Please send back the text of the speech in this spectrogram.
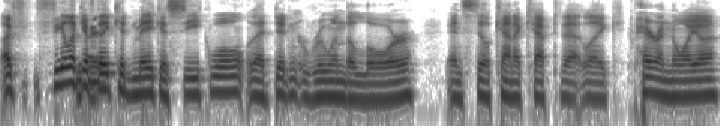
I f- feel like right. if they could make a sequel that didn't ruin the lore and still kind of kept that like paranoia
